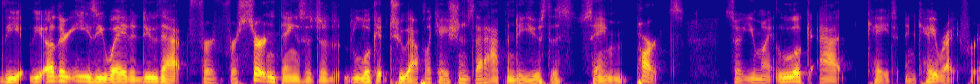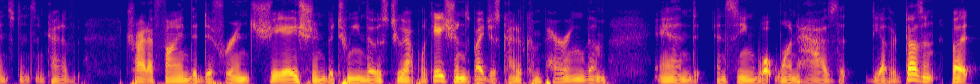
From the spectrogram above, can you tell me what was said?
the the other easy way to do that for for certain things is to look at two applications that happen to use the same parts so you might look at Kate and Kwrite, for instance, and kind of try to find the differentiation between those two applications by just kind of comparing them and and seeing what one has that the other doesn't. But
